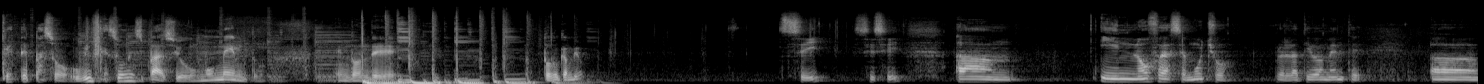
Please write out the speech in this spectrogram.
¿Qué te pasó? ¿Ubicas un espacio, un momento en donde todo cambió? Sí, sí, sí. y no fue hace mucho, relativamente. Ah,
